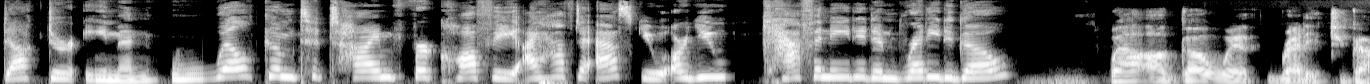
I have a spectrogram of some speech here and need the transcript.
Dr. Amen, welcome to Time for Coffee. I have to ask you, are you caffeinated and ready to go? Well, I'll go with ready to go.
